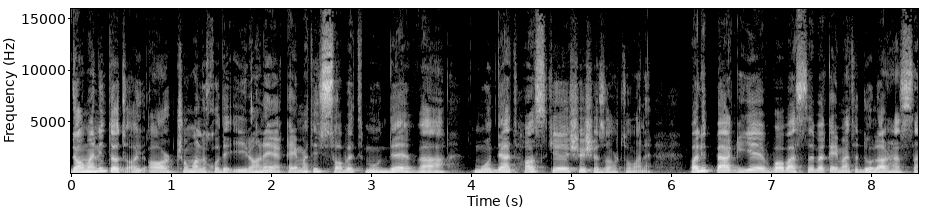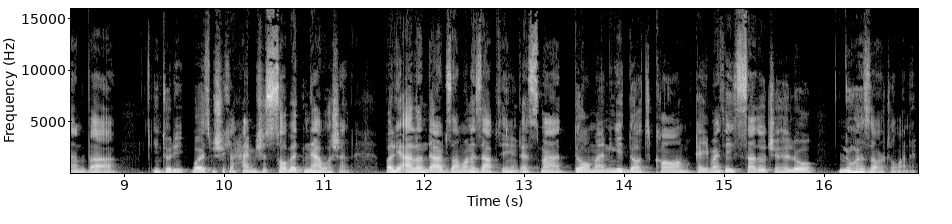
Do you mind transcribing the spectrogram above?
دامنی .ir چون مال خود ایرانه قیمتش ثابت مونده و مدت هاست که 6000 تومنه ولی بقیه وابسته به قیمت دلار هستن و اینطوری باعث میشه که همیشه ثابت نباشن. ولی الان در زمان ضبط این قسمت دامنی دات کام قیمتش 149 هزار تومنه.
